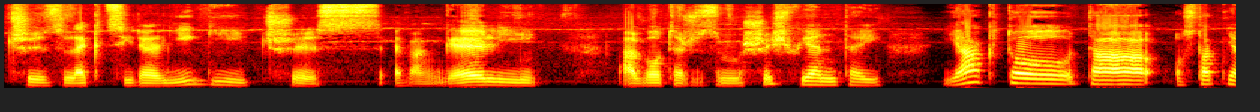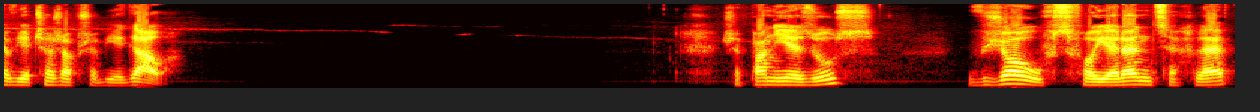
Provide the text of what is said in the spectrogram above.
czy z lekcji religii, czy z Ewangelii, albo też z mszy świętej, jak to ta ostatnia wieczerza przebiegała. Że Pan Jezus wziął w swoje ręce chleb,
